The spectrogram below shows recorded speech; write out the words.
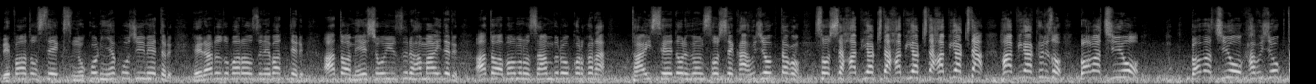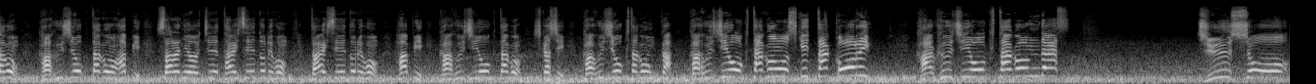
レパートステークス残り 250m ヘラルド・バローズ粘ってる。あとは名将譲る派前出るあとは馬場のサンブロコルから大勢ドレフォンそしてカフジオクタゴン。そしてハピが来たハピが来たハピが来たハピが来るぞ。馬場中央。馬場中央カフジオクタゴンカフジオクタゴンハピさらにはうちで大勢ドレフォン大勢ドレフォンハピカフジオクタゴン。しかしカフジオクタゴンか。カフジオクタゴンを仕切ったゴールインカフジオクタゴンです。重賞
